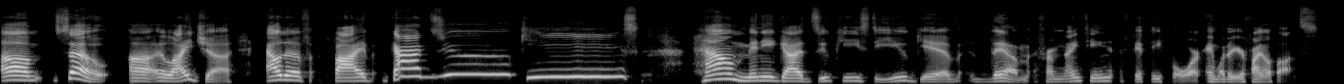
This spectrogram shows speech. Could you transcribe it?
um, so uh Elijah, out of five Godzookys, how many Godzookys do you give them from 1954? And what are your final thoughts?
